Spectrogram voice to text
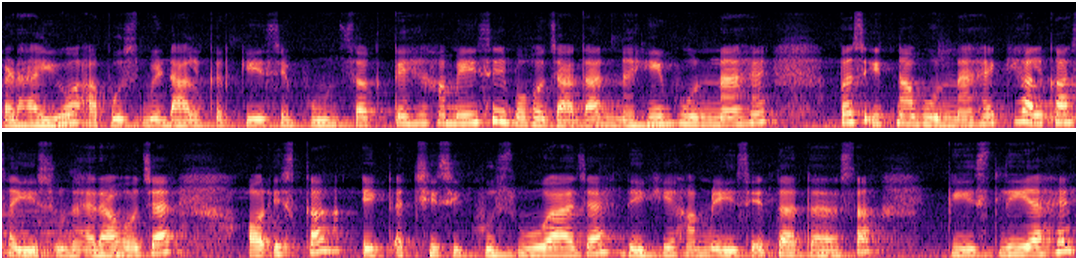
कढ़ाई हो, आप उसमें डाल करके इसे भून सकते हैं। हमें इसे बहुत ज़्यादा नहीं भूनना है। बस इतना भूनना है कि हल्का सा ये सुनहरा हो जाए और इसका एक अच्छी सी खुशबू आ जाए। देखिए, हमने इसे तर तरह सा पीस लिया है।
